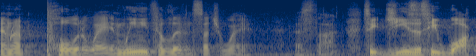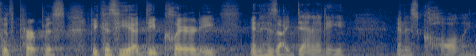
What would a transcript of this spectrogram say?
I'm going to pull it away. And we need to live in such a way as that. See, Jesus, he walked with purpose because he had deep clarity in his identity and his calling.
